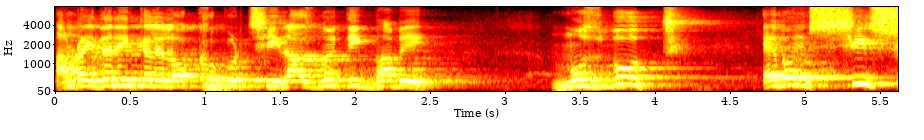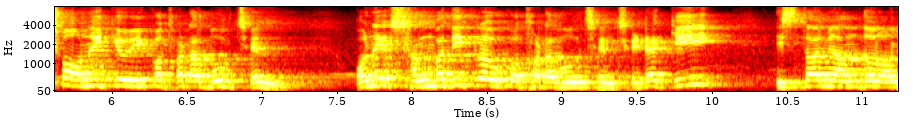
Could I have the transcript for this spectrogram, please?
আমরা ইদানিংকালে লক্ষ্য করছি রাজনৈতিকভাবে মজবুত এবং শীর্ষ অনেকেও এই কথাটা বলছেন, অনেক সাংবাদিকরাও কথাটা বলছেন, সেটা কি? ইসলামী আন্দোলন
